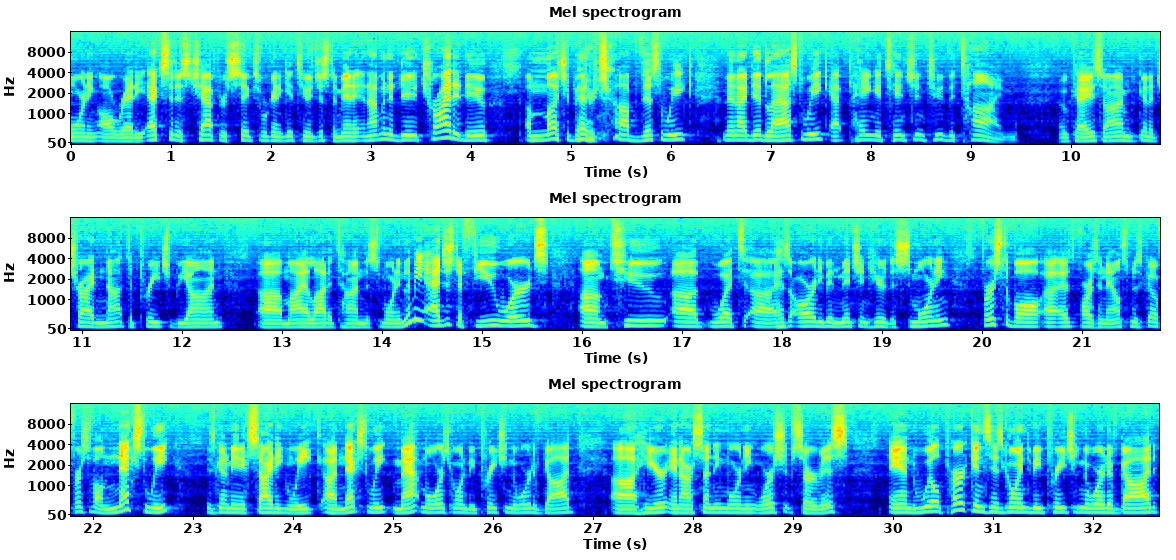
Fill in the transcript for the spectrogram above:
morning already. Exodus chapter 6, we're going to get to in just a minute. And I'm going to do try to do a much better job this week than I did last week at paying attention to the time. Okay, so I'm going to try not to preach beyond uh, my allotted time this morning. Let me add just a few words um, to uh, what uh, has already been mentioned here this morning. First of all, uh, as far as announcements go, first of all, next week is going to be an exciting week. Uh, next week, Matt Moore is going to be preaching the Word of God uh, here in our Sunday morning worship service. And Will Perkins is going to be preaching the Word of God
